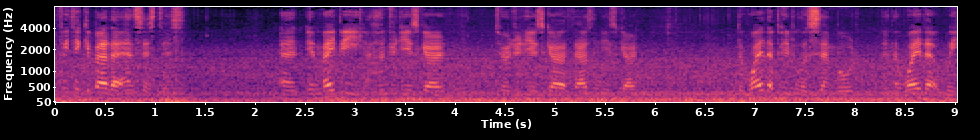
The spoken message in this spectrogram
If we think about our ancestors, and it may be 100 years ago, 200 years ago, 1,000 years ago, the way that people assembled and the way that we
